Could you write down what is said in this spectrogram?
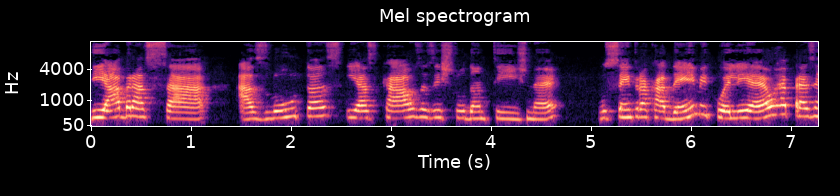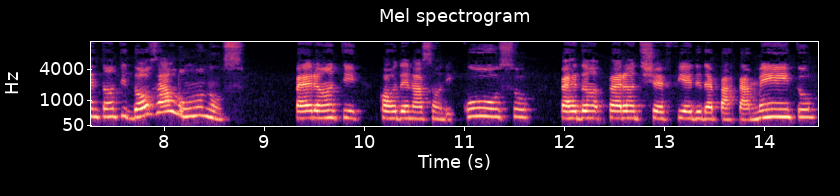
de abraçar as lutas e as causas estudantis, né? O centro acadêmico, ele é o representante dos alunos perante coordenação de curso, perante chefia de departamento.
